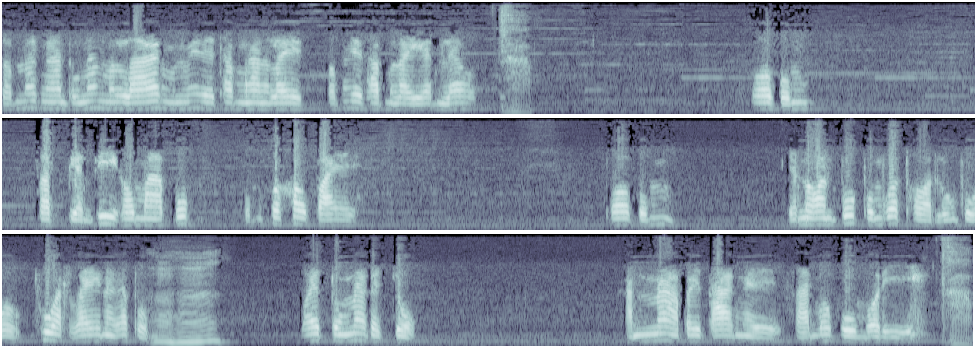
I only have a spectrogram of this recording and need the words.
สำนักงานตรงนั้นมันล้างมันไม่ได้ทำงานอะไรเขาไม่ได้ทำอะไรกันแล้วครับพอผมตัดเปลี่ยนพี่เขามาปุ๊บผมก็เข้าไป พอผมจะนอนปุ๊บผมก็ถอดหลวงปู่ทวดไว้นะครับผมอือฮึไว้ตรงหน้ากระจก หันหน้าไปทางไอ้สารพระภูมิพอดี ครับ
